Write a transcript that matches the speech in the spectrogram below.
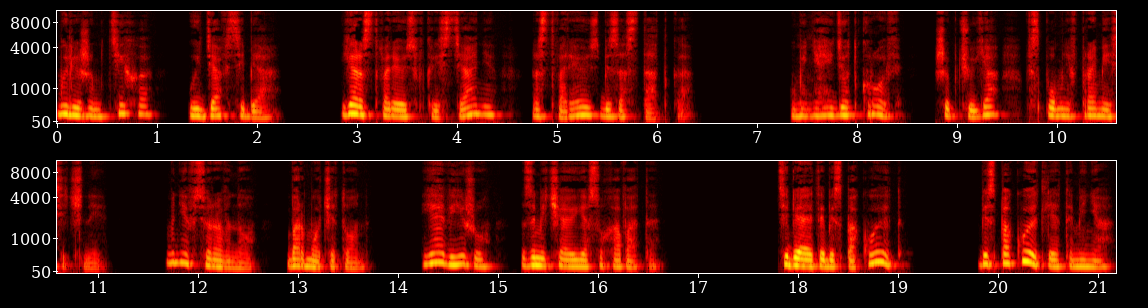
Мы лежим тихо, уйдя в себя. Я растворяюсь в крестьяне, растворяюсь без остатка. «У меня идет кровь», — шепчу я, вспомнив про месячные. «Мне все равно», — бормочет он. «Я вижу», — замечаю я суховато. «Тебя это беспокоит?» Беспокоит ли это меня?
